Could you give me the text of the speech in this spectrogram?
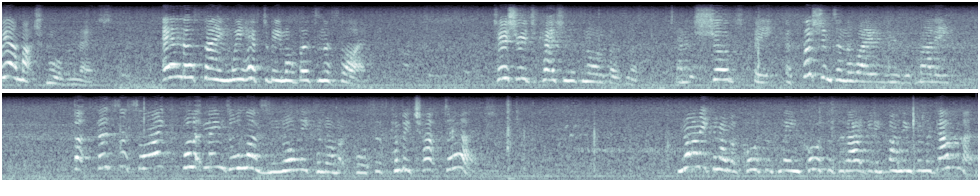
We are much more than that. And they're saying we have to be more business-like. Tertiary education is not a business, and it should be efficient in the way it uses money. But business-like, well, it means all those non-economic courses can be chucked out. Non-economic courses mean courses that aren't getting funding from the government.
